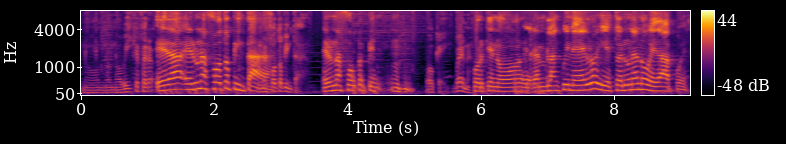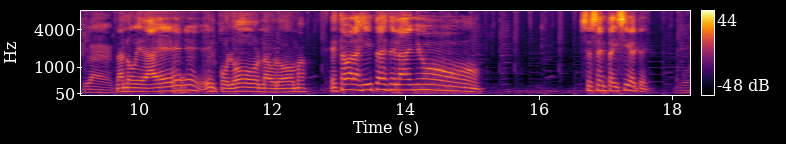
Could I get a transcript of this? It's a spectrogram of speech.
No, no, no vi que fuera Era, era una foto pintada. una foto pintada. Era una foto pintada. Ok, bueno, Porque no, era en blanco y negro y esto era una novedad, pues. claro. La novedad es el color, la broma. Esta barajita es del año 67. Wow.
